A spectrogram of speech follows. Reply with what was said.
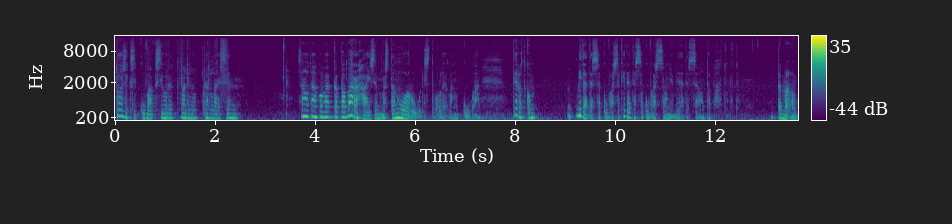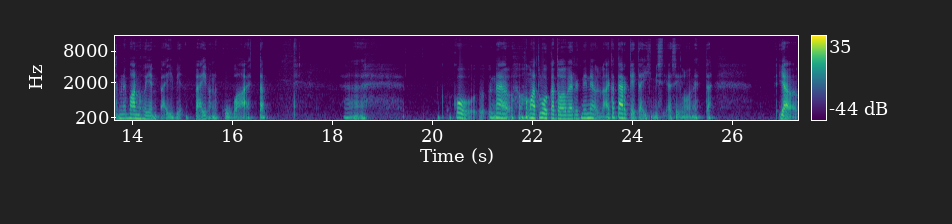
toiseksi kuvaksi olet valinnut tällaisen, sanotaanko vaikkapa varhaisemmasta nuoruudesta olevan kuvan. Kerrotko, mitä tässä kuvassa, ketä tässä kuvassa on ja mitä tässä on tapahtunut? Tämä on tämmöinen vanhojen päivän kuva, että nämä omat luokkatoverit, niin ne on aika tärkeitä ihmisiä silloin, että ja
